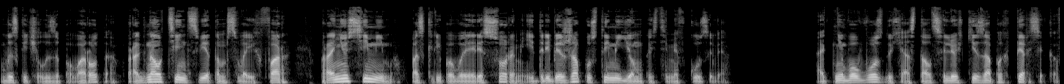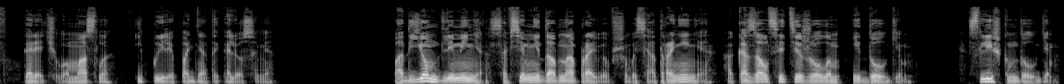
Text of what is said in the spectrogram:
выскочил из-за поворота, прогнал тень цветом своих фар, пронесся мимо, поскрипывая рессорами и дребезжа пустыми емкостями в кузове. От него в воздухе остался легкий запах персиков, горячего масла и пыли, поднятой колесами. Подъем для меня, совсем недавно оправившегося от ранения, оказался тяжелым и долгим слишком долгим.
